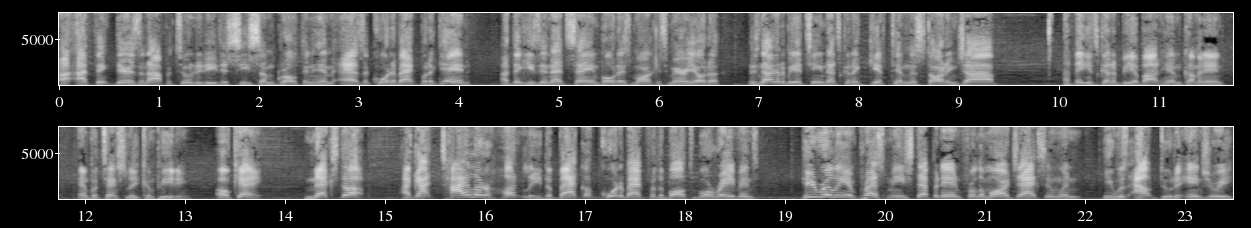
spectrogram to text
I-, I think there's an opportunity to see some growth in him as a quarterback. But again, I think he's in that same boat as Marcus Mariota. There's not going to be a team that's going to gift him the starting job. I think it's going to be about him coming in and potentially competing. Okay, next up, I got Tyler Huntley, the backup quarterback for the Baltimore Ravens. He really impressed me stepping in for Lamar Jackson when he was out due to injury.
